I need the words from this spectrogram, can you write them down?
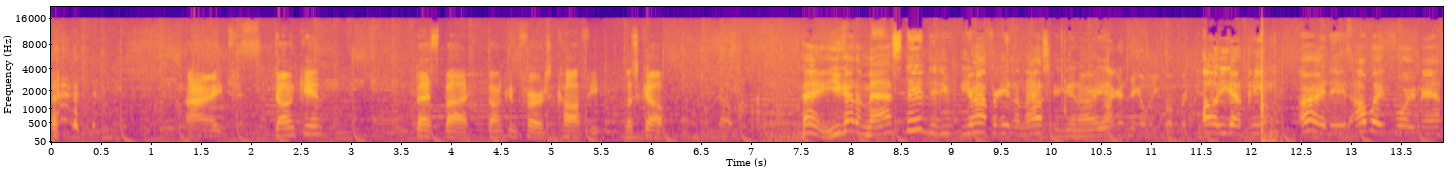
All right, Dunkin', Best Buy, Dunkin' first, coffee. Let's go. Hey, you got a mask, dude? Did you? You're not forgetting a mask again, are you? I can take a leak real quick. Oh, you got a pee? All right, dude. I'll wait for you, man.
